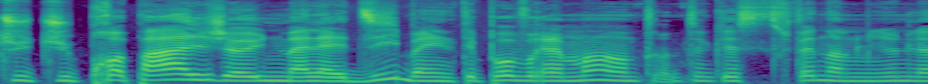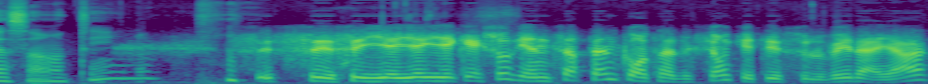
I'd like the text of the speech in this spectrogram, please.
tu, propages une maladie, ben t'es pas vraiment. Qu'est-ce que tu fais dans le milieu de la santé? Là? Il y, a quelque chose, il y a une certaine contradiction qui a été soulevée d'ailleurs.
